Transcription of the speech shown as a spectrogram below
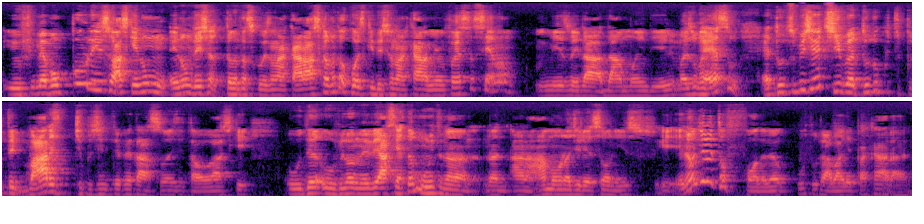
E o filme é bom por isso. Eu acho que ele não, ele não deixa tantas coisas na cara. Eu acho que a única coisa que deixou na cara mesmo foi essa cena mesmo aí da, da mãe dele. Mas o resto é tudo subjetivo. É tudo, tipo, tem vários tipos de interpretações e tal. Eu acho que o, de- o Villeneuve acerta muito na, na- a, a mão na direção nisso. Ele é um diretor foda, velho. Eu curto o trabalho dele pra caralho.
